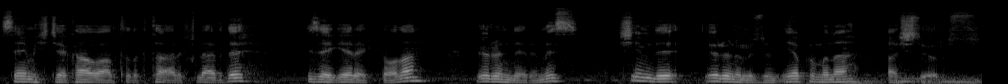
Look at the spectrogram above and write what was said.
semihçe kahvaltılık tariflerde bize gerekli olan ürünlerimiz. Şimdi ürünümüzün yapımına başlıyoruz.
